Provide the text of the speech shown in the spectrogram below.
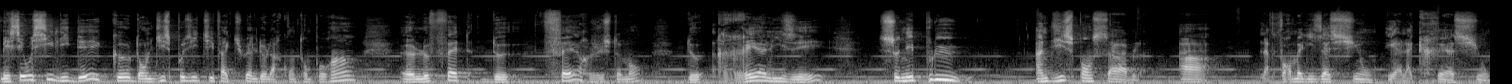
Mais c'est aussi l'idée que dans le dispositif actuel de l'art contemporain, euh, le fait de faire justement, de réaliser, ce n'est plus indispensable à la formalisation et à la création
